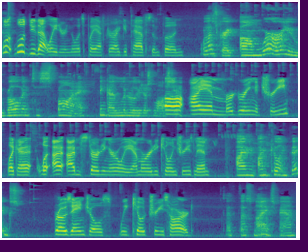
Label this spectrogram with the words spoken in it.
we'll we'll do that later in the let's play after I get to have some fun. Well, that's great. Um, where are you relevant to spawn? I think I literally just lost Uh, you. I am murdering a tree. Like I, I, I'm starting early. I'm already killing trees, man. I'm I'm killing pigs. Bros, angels, we kill trees hard. That that's nice, man.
